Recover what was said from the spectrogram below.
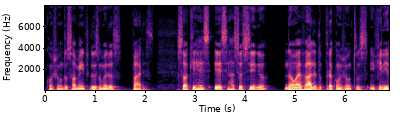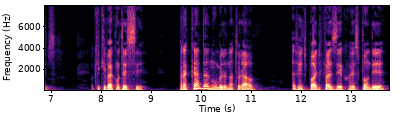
conjunto somente dos números pares. Só que esse raciocínio não é válido para conjuntos infinitos. O que, que vai acontecer? Para cada número natural, a gente pode fazer corresponder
